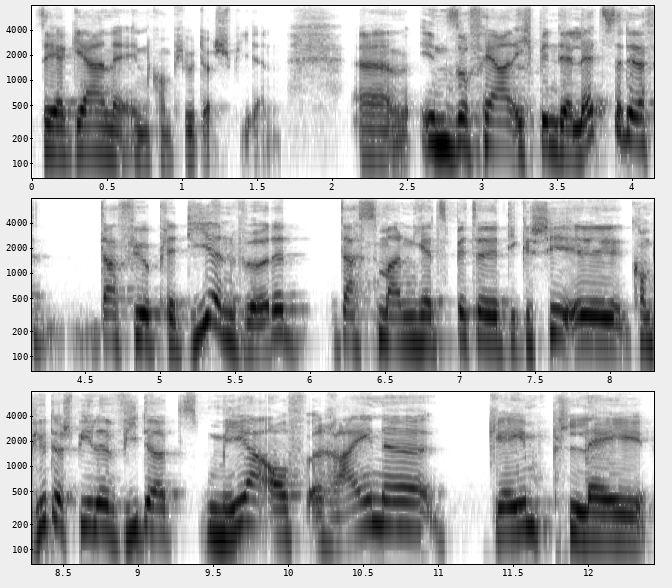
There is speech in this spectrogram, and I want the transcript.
sehr gerne in Computerspielen. Äh, insofern, ich bin der Letzte, der dafür plädieren würde, dass man jetzt bitte die Gesch äh, Computerspiele wieder mehr auf reine Gameplay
